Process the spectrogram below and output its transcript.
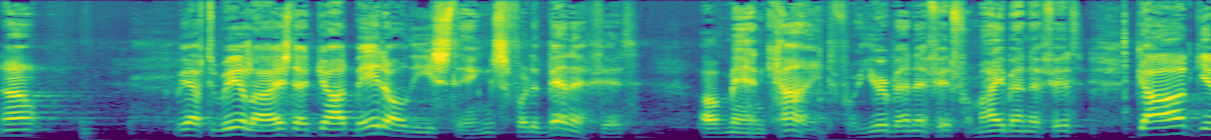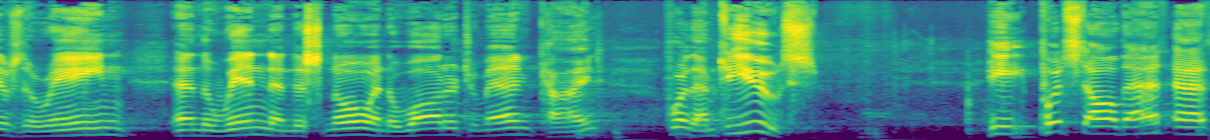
Now, we have to realize that God made all these things for the benefit of mankind, for your benefit, for my benefit. God gives the rain and the wind and the snow and the water to mankind for them to use. He puts all that at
